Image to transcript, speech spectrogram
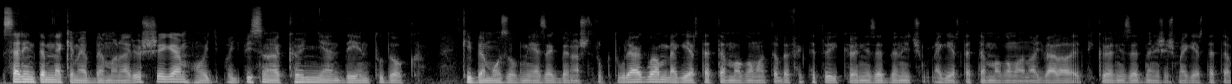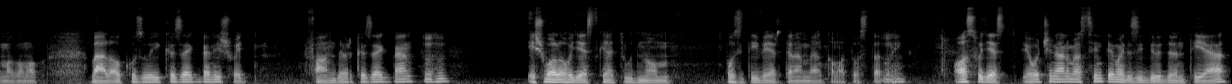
szerintem nekem ebben van erősségem, hogy, hogy viszonylag könnyen dén tudok kibe mozogni ezekben a struktúrákban. Megértettem magamat a befektetői környezetben is, megértettem magam a nagyvállalati környezetben is, és megértettem magam a vállalkozói közegben is, vagy funder közegben. Uh-huh és valahogy ezt kell tudnom pozitív értelemben kamatoztatni. Uh-huh. Az, hogy ezt jól csinálom, azt szintén majd az idő dönti el,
